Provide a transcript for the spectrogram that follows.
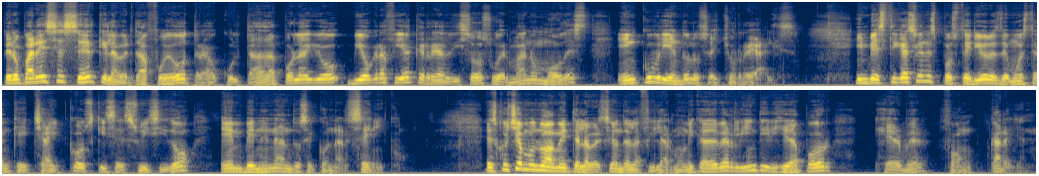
Pero parece ser que la verdad fue otra, ocultada por la biografía que realizó su hermano Modest encubriendo los hechos reales. Investigaciones posteriores demuestran que Tchaikovsky se suicidó envenenándose con arsénico. Escuchemos nuevamente la versión de la Filarmónica de Berlín dirigida por Herbert von Karajan.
